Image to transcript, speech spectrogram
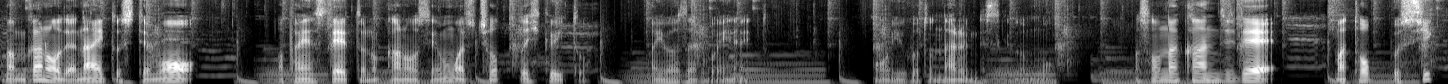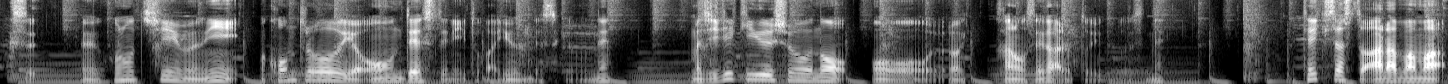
まあ、不可能ではないとしても、まあ、ペンステートの可能性もまずちょっと低いと、まあ、言わざるを得ないということになるんですけども、まあ、そんな感じで、ま、トップ6、このチームに、ま、 control your own destiny とか言うんですけどね、ま、自力優勝の可能性があるということですね。テキサスとアラバマ、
